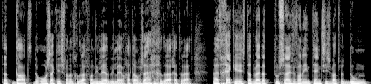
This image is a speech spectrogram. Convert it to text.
dat dat de oorzaak is van het gedrag van die leeuw. Die leeuw gaat over zijn eigen gedrag uiteraard. Maar het gekke is dat wij dat toeschrijven van intenties wat we doen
